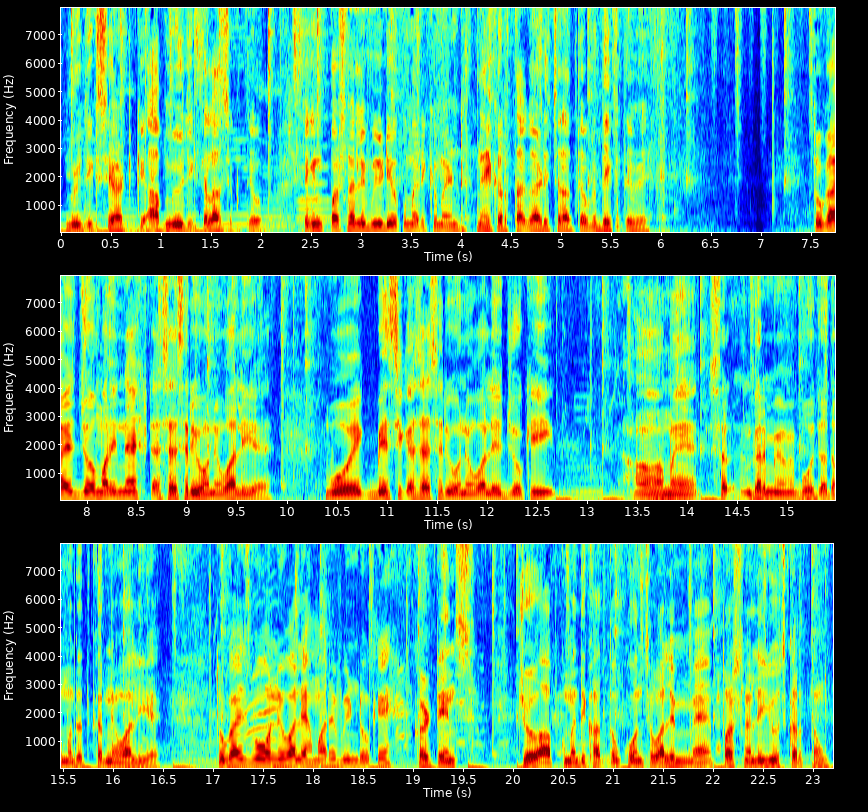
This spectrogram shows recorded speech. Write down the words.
म्यूज़िक से हट के। आप म्यूज़िक चला सकते हो, लेकिन पर्सनली वीडियो को मैं रिकमेंड नहीं करता गाड़ी चलाते हुए देखते हुए। तो गाय जो हमारी नेक्स्ट एसेसरी होने वाली है, वो एक बेसिक एसेसरी होने वाली है, जो कि हाँ हमें गर्मियों में बहुत ज़्यादा मदद करने वाली है। तो गाइज़ वो होने वाले हमारे विंडो के कर्टेंस जो आपको मैं दिखाता हूँ कौन से वाले मैं पर्सनली यूज़ करता हूँ।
